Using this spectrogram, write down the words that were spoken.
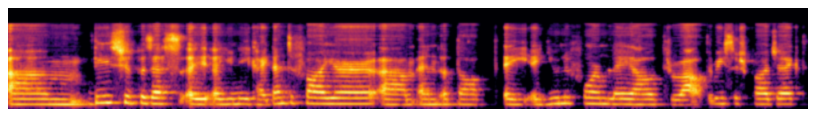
um, these should possess a, a unique identifier um, and adopt a, a, uniform layout throughout the research project.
